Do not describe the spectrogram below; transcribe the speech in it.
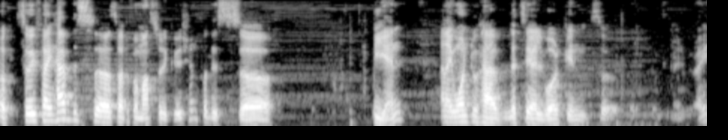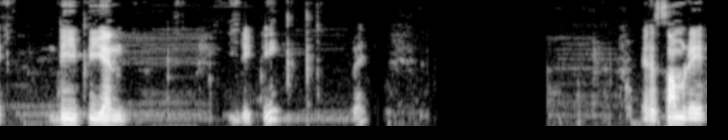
Okay. So, if I have this uh, sort of a master equation for this uh, P n and I want to have let us say I will work in so right d P n dt right. It has some rate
